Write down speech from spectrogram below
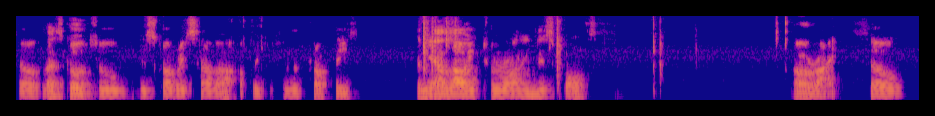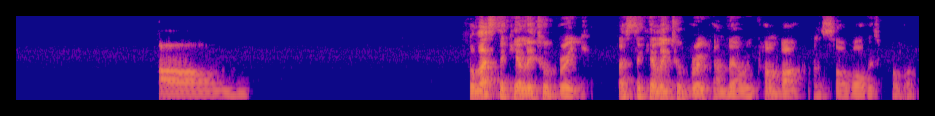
So let's go to discovery server, application the properties. Let me allow it to run in this port. All right, so um, so let's take a little break Let's take a little break and then we come back and solve all these problems.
